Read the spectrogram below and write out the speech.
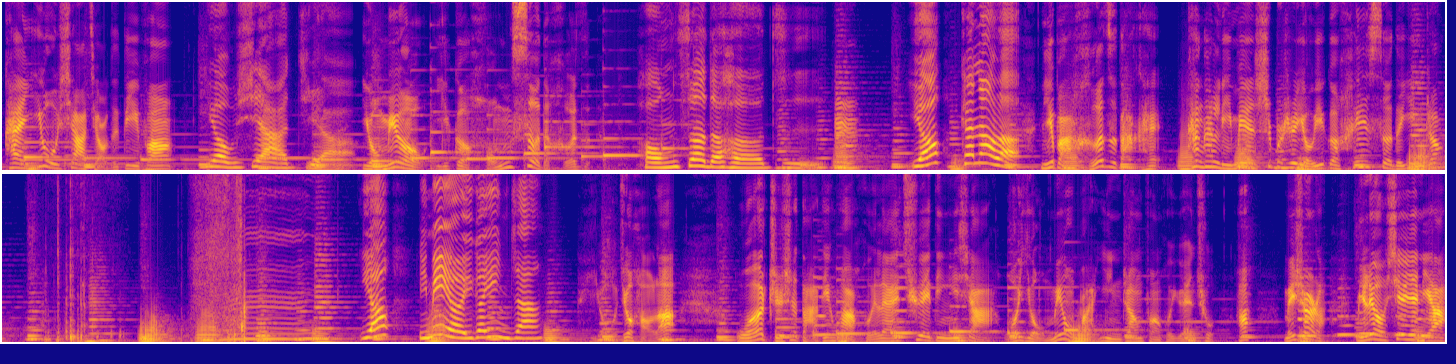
看右下角的地方。右下角有没有一个红色的盒子？红色的盒子。嗯有，看到了。你把盒子打开，看看里面是不是有一个黑色的印章？嗯，有，里面有一个印章。有就好了。我只是打电话回来确定一下，我有没有把印章放回原处。好，没事了。米六，谢谢你啊。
